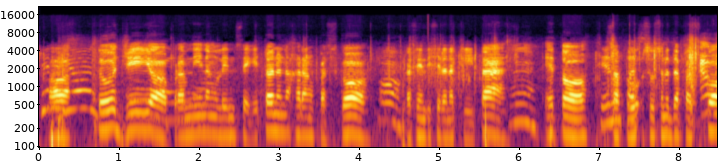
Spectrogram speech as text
Oh, yun? to Gio, from Ninang Lindsay. Ito no nakarang Pasko. Oh. Kasi hindi sila nakita. Hmm. Ito, Sino sa pu- pas- susunod na Pasko.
